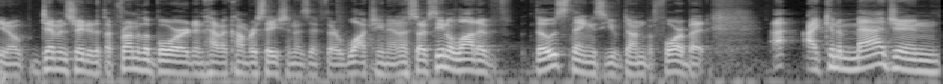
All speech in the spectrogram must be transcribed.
you know demonstrate it at the front of the board and have a conversation as if they're watching it so I've seen a lot of those things you've done before but I, I can imagine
